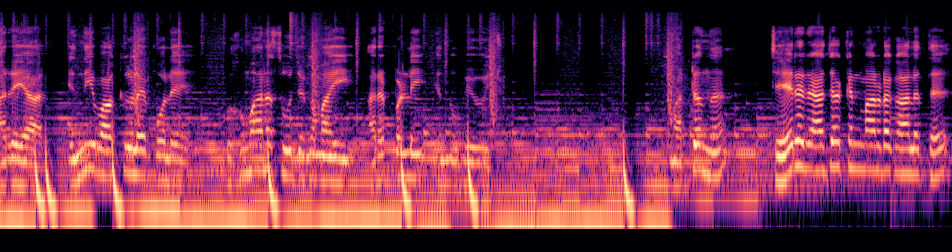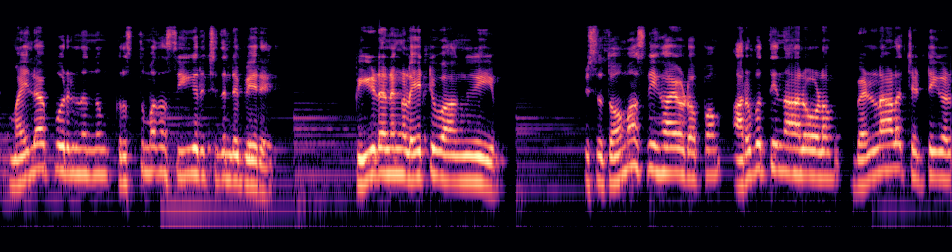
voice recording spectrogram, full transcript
അരയാൽ എന്നീ വാക്കുകളെ പോലെ ബഹുമാന സൂചകമായി അരപ്പള്ളി എന്ന് ഉപയോഗിച്ചു മറ്റൊന്ന് ചേര രാജാക്കന്മാരുടെ കാലത്ത് മൈലാപ്പൂരിൽ നിന്നും ക്രിസ്തുമതം സ്വീകരിച്ചതിന്റെ പേര് പീഡനങ്ങൾ ഏറ്റുവാങ്ങുകയും വിശുദ്ധ തോമസ് ലിഹായോടൊപ്പം അറുപത്തിനാലോളം വെള്ളാള ചെട്ടികൾ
